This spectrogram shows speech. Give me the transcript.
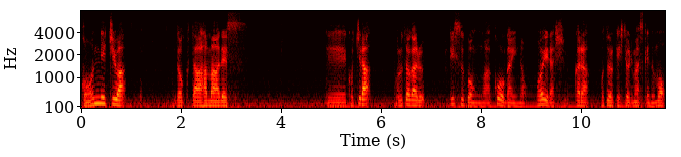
こんにちは。ドクターハマーです。えー、こちら、ポルトガル、リスボンは郊外のオイラッシュからお届けしておりますけども、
